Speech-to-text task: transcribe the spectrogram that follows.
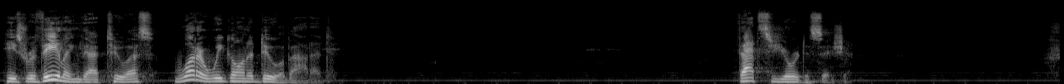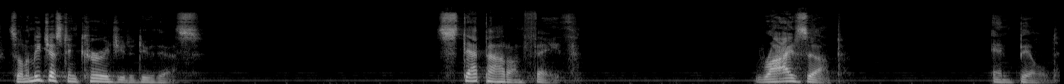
He's revealing that to us. What are we going to do about it? That's your decision. So let me just encourage you to do this. Step out on faith. Rise up and build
